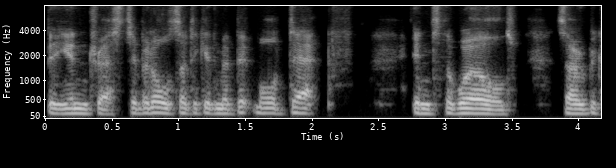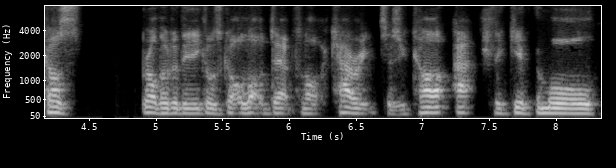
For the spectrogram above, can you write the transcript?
being interested, but also to give them a bit more depth into the world. So because Brotherhood of the Eagle's got a lot of depth, a lot of characters. You can't actually give them all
